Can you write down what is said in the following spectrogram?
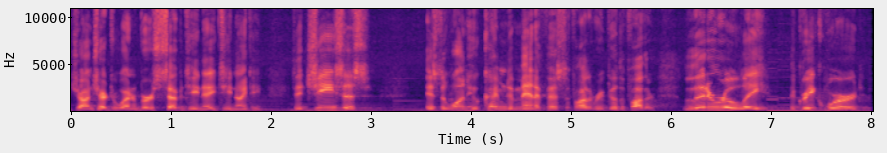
John chapter 1, verse 17, 18, 19, that Jesus is the one who came to manifest the Father, reveal the Father. Literally, the Greek word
